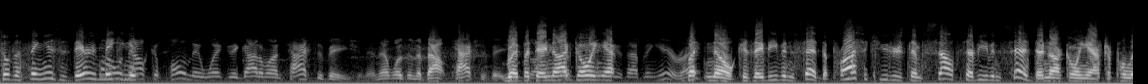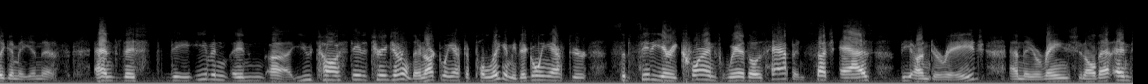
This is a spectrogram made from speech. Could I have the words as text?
so the thing is, is they're Well, making with it Al Capone, they went, they got him on tax evasion, and that wasn't about tax evasion. Right, but So they're not going thing happening here, right? But no, because they've even said the prosecutors themselves have even said they're not going after polygamy in this, and this the even in uh, Utah State Attorney General they're not going after polygamy. They're going after subsidiary crimes where those happen, such as the underage and they arranged and all that. And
